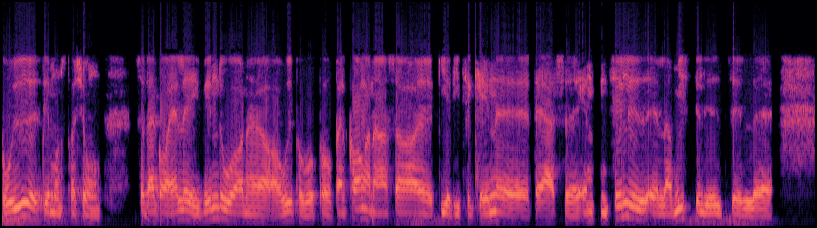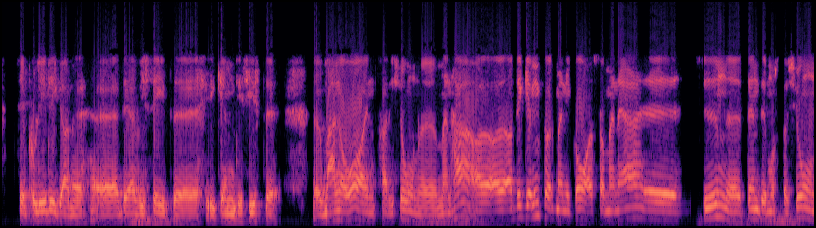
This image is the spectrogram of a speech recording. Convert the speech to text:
gryde-demonstration. Så der går alle i vinduerne og ud på, på balkongerne, og så øh, giver de til kende øh, deres øh, enten tillid eller mistillid til... Øh, til politikerne. Øh, det har vi set øh, igennem de sidste øh, mange år, en tradition man har, og, og det gennemførte man i går, så man er siden den demonstration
